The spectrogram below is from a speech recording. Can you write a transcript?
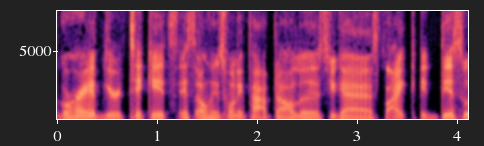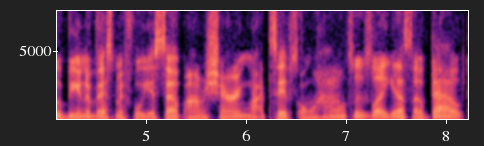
Grab your tickets. It's only $25. You guys, like, this would be an investment for yourself. I'm sharing my tips on how to slay your self doubt.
